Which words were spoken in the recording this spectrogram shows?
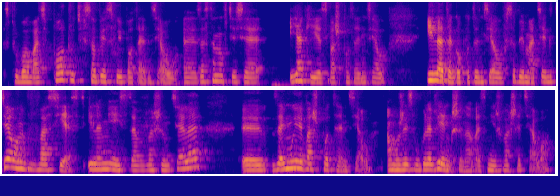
spróbować poczuć w sobie swój potencjał. E, zastanówcie się, jaki jest Wasz potencjał, ile tego potencjału w sobie macie, gdzie on w Was jest, ile miejsca w Waszym ciele y, zajmuje Wasz potencjał, a może jest w ogóle większy nawet niż Wasze ciało.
